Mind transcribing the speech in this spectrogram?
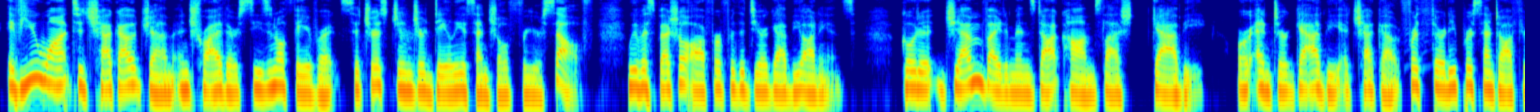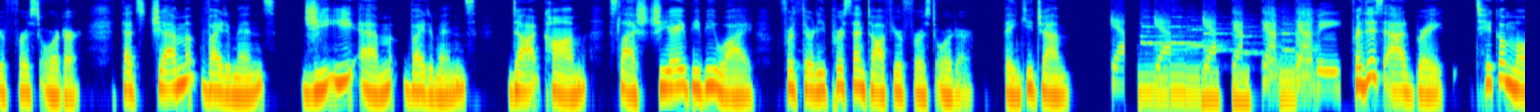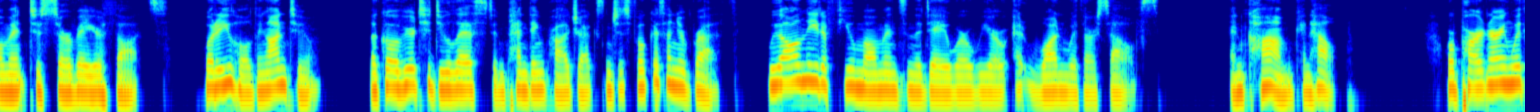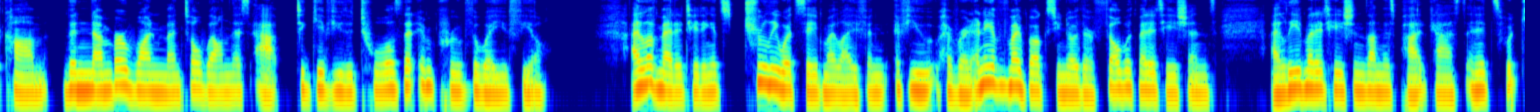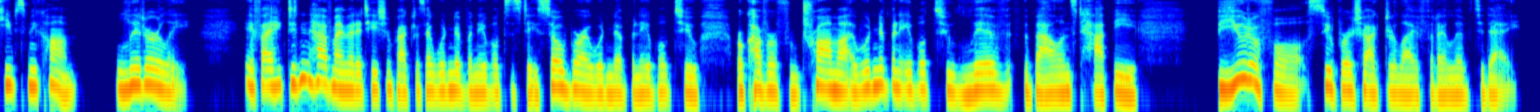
If you want to check out Gem and try their seasonal favorite, Citrus Ginger Daily Essential for yourself, we have a special offer for the Dear Gabby audience. Go to gemvitamins.com slash Gabby or enter Gabby at checkout for 30% off your first order. That's Gem Vitamins, G-E-M Vitamins dot com slash G-A-B-B-Y for 30% off your first order. Thank you, Gem. Gabby. For this ad break, take a moment to survey your thoughts. What are you holding on to? Let go of your to do list and pending projects and just focus on your breath. We all need a few moments in the day where we are at one with ourselves, and Calm can help. We're partnering with Calm, the number one mental wellness app, to give you the tools that improve the way you feel. I love meditating. It's truly what saved my life. And if you have read any of my books, you know they're filled with meditations. I lead meditations on this podcast, and it's what keeps me calm, literally. If I didn't have my meditation practice, I wouldn't have been able to stay sober. I wouldn't have been able to recover from trauma. I wouldn't have been able to live the balanced, happy, beautiful super attractor life that I live today.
